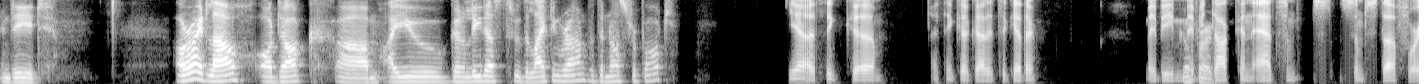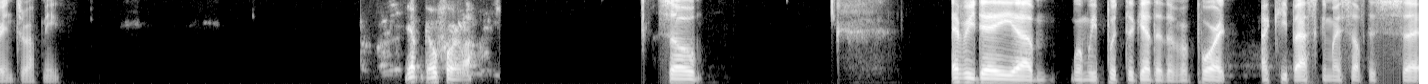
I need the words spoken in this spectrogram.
Indeed. All right, Lau or Doc, um, are you going to lead us through the lightning round with the Nostr report? Yeah, I think um, I think I got it together. Maybe Go maybe Doc can add some some stuff or interrupt me. Yep, go for it. So every day um, when we put together the report, I keep asking myself this uh,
